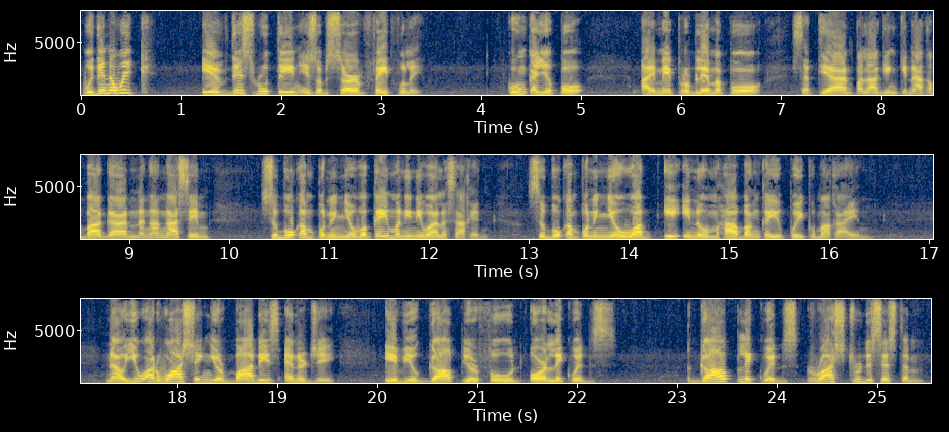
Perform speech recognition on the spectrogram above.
within a week if this routine is observed faithfully. Kung kayo po ay may problema po sa tiyan, palaging kinakabagan, nangangasim, Subukan po ninyo, huwag kayong maniniwala sa akin. Subukan po ninyo, huwag iinom habang kayo po'y kumakain. Now, you are washing your body's energy if you gulp your food or liquids. Gulp liquids rush through the system,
